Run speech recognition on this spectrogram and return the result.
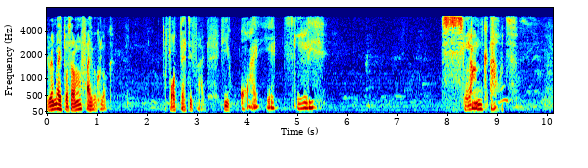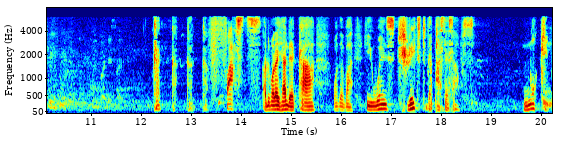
remember it was around 5 o'clock, 4.35. He quietly slunk out. Fast. I don't know whether he had a car, whatever. He went straight to the pastor's house knocking.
